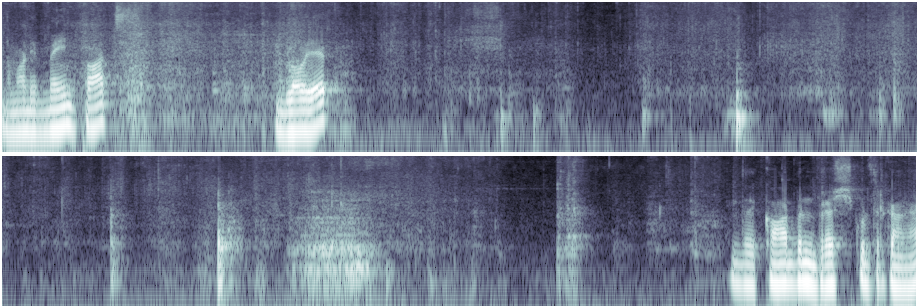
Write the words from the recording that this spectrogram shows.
நம்மளுடைய மெயின் பார்ட்ஸ் பார்ட் ப்ளோயர் இந்த கார்பன் ப்ரஷ் கொடுத்துருக்காங்க.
